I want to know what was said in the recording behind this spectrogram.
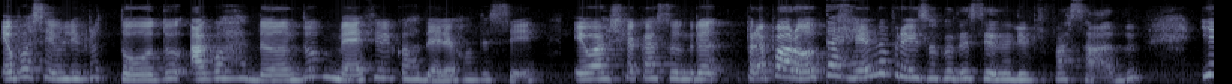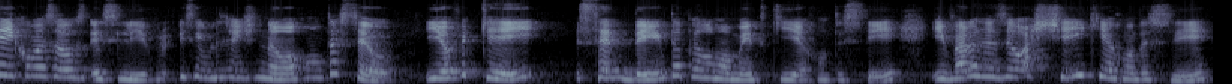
Eu passei o livro todo aguardando Matthew e Cordelia acontecer. Eu acho que a Cassandra preparou o terreno para isso acontecer no livro passado. E aí começou esse livro e simplesmente não aconteceu. E eu fiquei sedenta pelo momento que ia acontecer. E várias vezes eu achei que ia acontecer.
